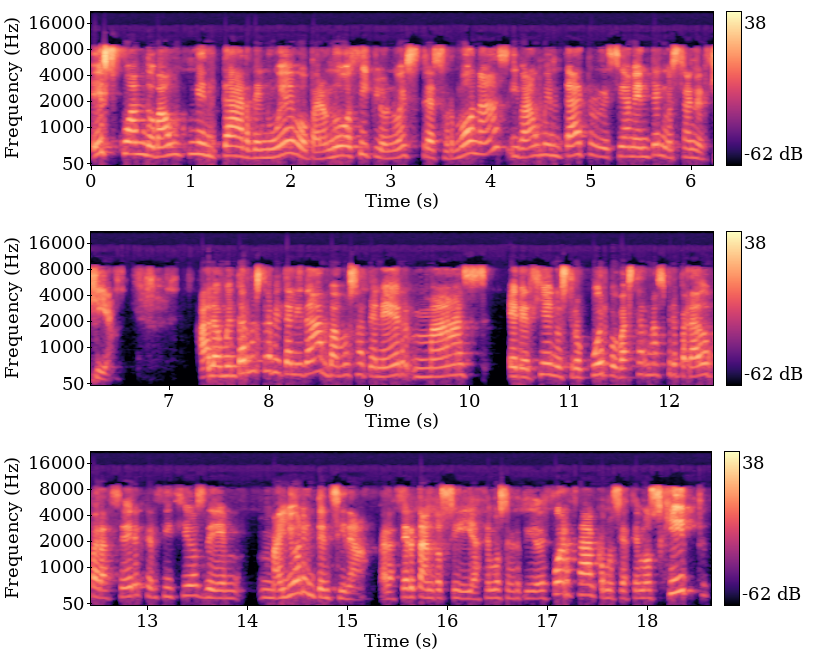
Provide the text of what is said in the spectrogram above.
es cuando va a aumentar de nuevo para un nuevo ciclo nuestras hormonas y va a aumentar progresivamente nuestra energía. Al aumentar nuestra vitalidad vamos a tener más energía en nuestro cuerpo, va a estar más preparado para hacer ejercicios de mayor intensidad, para hacer tanto si hacemos ejercicio de fuerza como si hacemos HIIT,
